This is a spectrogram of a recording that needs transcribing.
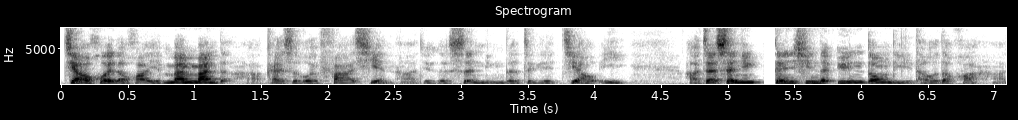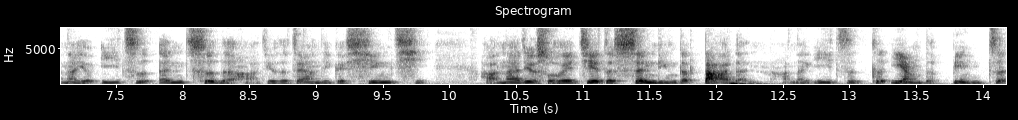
教会的话也慢慢的啊开始会发现啊这个圣灵的这个教义啊在圣灵更新的运动里头的话啊那有医治恩赐的哈就是这样的一个兴起啊那就所谓借着圣灵的大能啊能医治各样的病症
